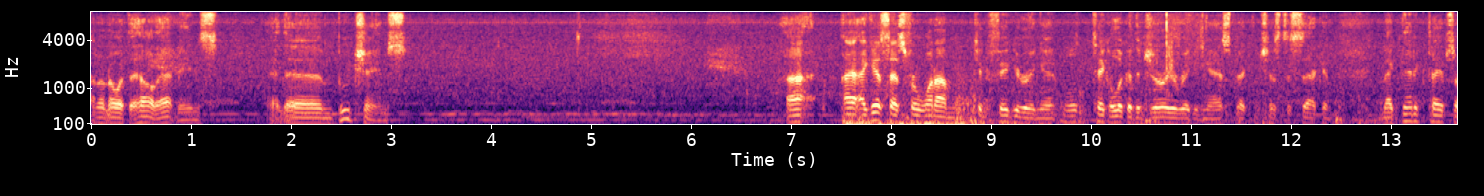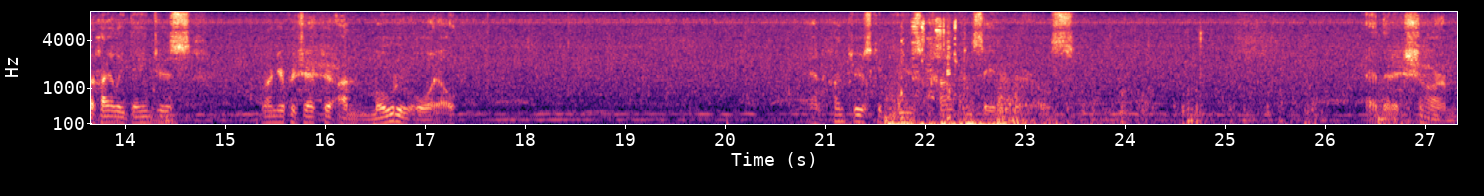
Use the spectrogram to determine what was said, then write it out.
I don't know what the hell that means. And then boot chains. Uh, I guess that's for when I'm configuring it. We'll take a look at the jury rigging aspect in just a second. Magnetic types are highly dangerous. Run your projector on motor oil. And hunters can use compensator barrels. And then a charm.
